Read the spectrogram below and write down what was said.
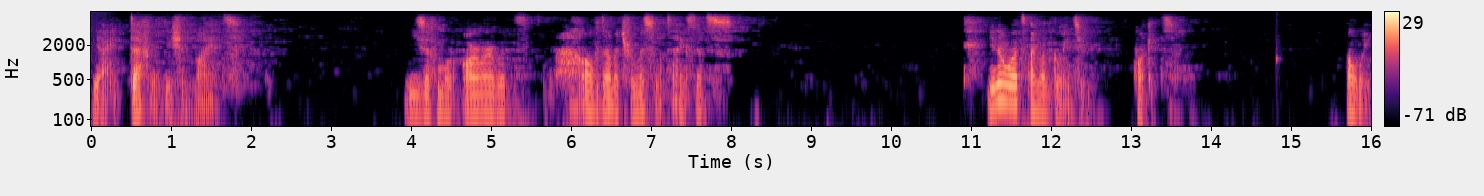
Yeah, I definitely should buy it. These have more armor, but half damage from missile attacks, that's... You know what, I'm not going to. Fuck it. I'll wait.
